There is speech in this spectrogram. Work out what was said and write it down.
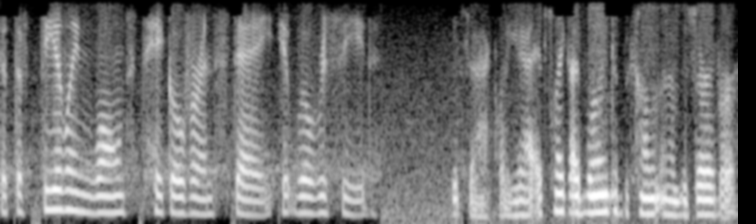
that the feeling won't take over and stay it will recede exactly yeah it's like i've learned to become an observer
